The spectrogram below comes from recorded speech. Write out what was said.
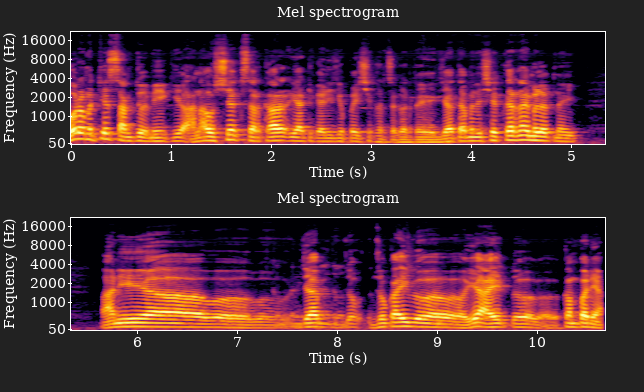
हो ना मग तेच सांगतोय मी की अनावश्यक सरकार या ठिकाणी जे पैसे खर्च करत आहे ज्या त्यामध्ये शेतकऱ्यांना मिळत नाही आणि ज्या जो जो काही हे आहेत कंपन्या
